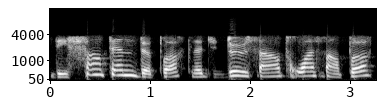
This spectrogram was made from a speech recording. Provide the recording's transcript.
des centaines de portes, là, du 200, 300 portes.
